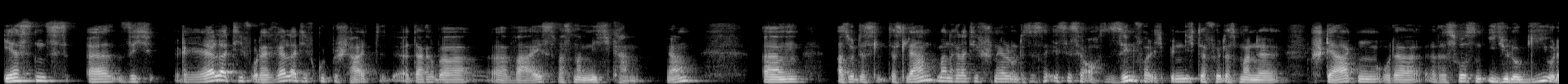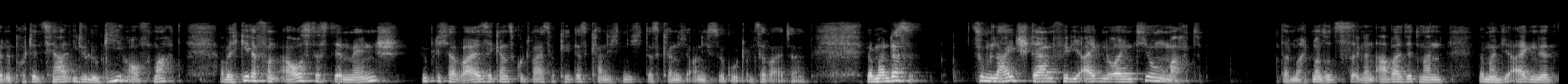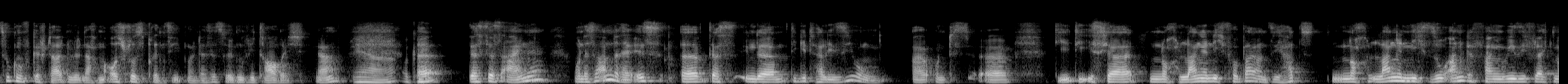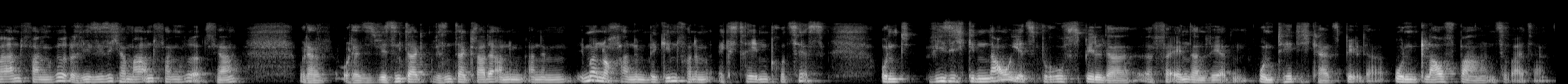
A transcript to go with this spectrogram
erstens äh, sich relativ oder relativ gut Bescheid äh, darüber äh, weiß, was man nicht kann. Ja? Ähm, also das, das lernt man relativ schnell und das ist, ist es ja auch sinnvoll. Ich bin nicht dafür, dass man eine Stärken- oder Ressourcenideologie oder eine Potenzialideologie aufmacht, aber ich gehe davon aus, dass der Mensch üblicherweise ganz gut weiß, okay, das kann ich nicht, das kann ich auch nicht so gut und so weiter. Wenn man das zum Leitstern für die eigene Orientierung macht, dann macht man sozusagen, dann arbeitet man, wenn man die eigene Zukunft gestalten will, nach dem Ausschlussprinzip. Und das ist irgendwie traurig. Ja, ja okay. Äh, das ist das eine. Und das andere ist, äh, dass in der Digitalisierung äh, und die, die ist ja noch lange nicht vorbei und sie hat noch lange nicht so angefangen, wie sie vielleicht mal anfangen wird oder wie sie sicher mal anfangen wird. Ja, oder, oder wir sind da, wir sind da gerade an einem, an einem, immer noch an dem Beginn von einem extremen Prozess. Und wie sich genau jetzt Berufsbilder äh, verändern werden und Tätigkeitsbilder und Laufbahnen und so weiter,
